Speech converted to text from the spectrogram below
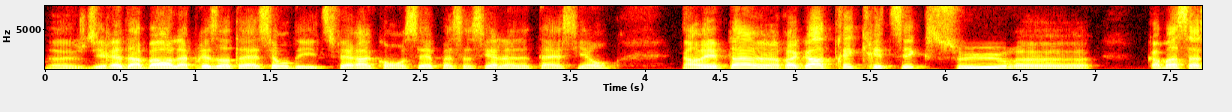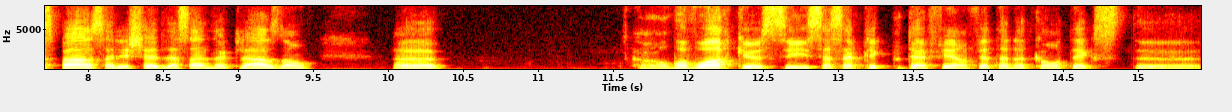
je dirais d'abord, la présentation des différents concepts associés à la notation, et en même temps, un regard très critique sur comment ça se passe à l'échelle de la salle de classe. Donc, on va voir que ça s'applique tout à fait en fait à notre contexte, euh,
